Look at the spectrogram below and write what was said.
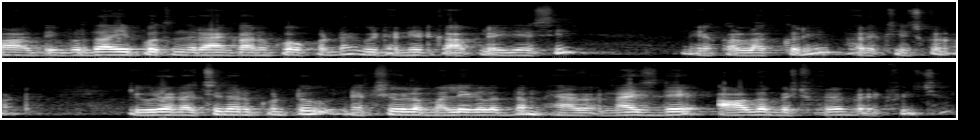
మాది వృధా అయిపోతుంది ర్యాంక్ అనుకోకుండా వీటన్నిటికీ అప్లై చేసి మీ యొక్క లక్ని పరీక్షించుకోనమాట ఈ వీడియో నచ్చింది అనుకుంటూ నెక్స్ట్ వీడియో మళ్ళీ కలుద్దాం. Have a nice day all the best for bright future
